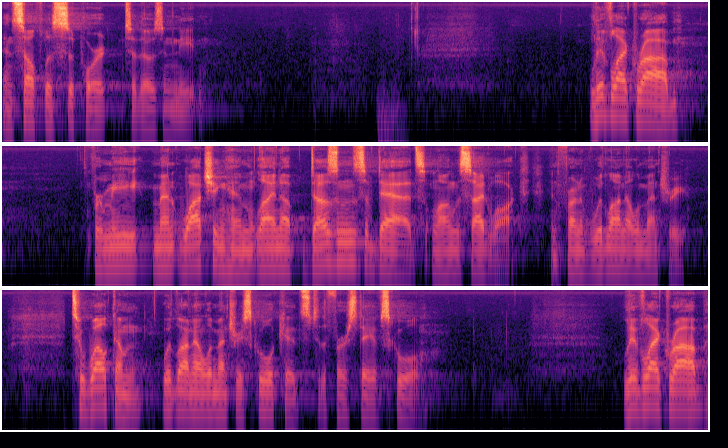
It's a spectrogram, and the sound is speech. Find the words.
and selfless support to those in need. Live like Rob, for me, meant watching him line up dozens of dads along the sidewalk in front of Woodlawn Elementary to welcome Woodlawn Elementary school kids to the first day of school. Live like Rob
